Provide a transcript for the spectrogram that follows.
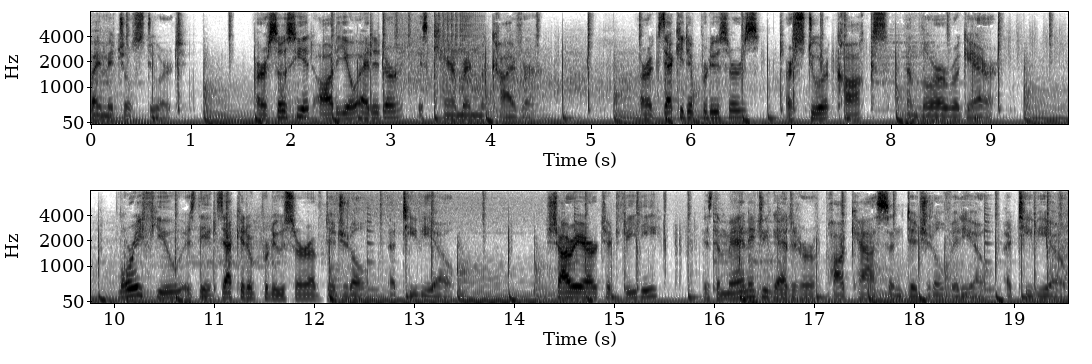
by Mitchell Stewart. Our associate audio editor is Cameron McIver. Our executive producers are Stuart Cox and Laura Reguer. Laurie Few is the executive producer of digital at TVO. Shahryar Tejvidi is the managing editor of podcasts and digital video at TVO.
